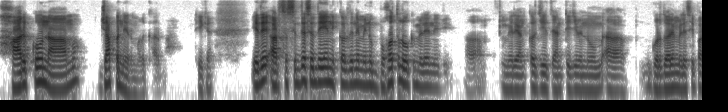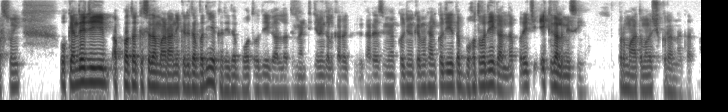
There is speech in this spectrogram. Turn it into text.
ਹਰ ਕੋ ਨਾਮ ਜਪ ਨਿਰਮਲ ਕਰਨਾ, ਠੀਕ ਹੈ? ਇਹਦੇ ਅਰਥ ਸਿੱਧੇ ਸਿੱਧੇ ਇਹ ਨਿਕਲਦੇ ਨੇ, ਮੈਨੂੰ ਬਹੁਤ ਲੋਕ ਮਿਲੇ ਨੇ ਜੀ। ਮੇਰੇ ਅੰਕਲ ਜੀ ਤੇ ਆਂਟੀ ਜੀ ਮੈਨੂੰ ਗੁਰਦੁਆਰੇ ਮਿਲੇ ਸੀ ਪਰਸੋਂ ਹੀ। ਉਹ ਕਹਿੰਦੇ ਜੀ, ਆਪਾਂ ਤਾਂ ਕਿਸੇ ਦਾ ਮਾੜਾ ਨਹੀਂ ਕਰੀਦਾ, ਵਧੀਆ ਕਰੀਦਾ, ਬਹੁਤ ਵਧੀਆ ਗੱਲ ਆ। ਤੇ ਮੈਂ ਆਂਟੀ ਜੀ ਨਾਲ ਗੱਲ ਕਰ ਕਰ ਰਿਹਾ ਸੀ, ਮੈਂ ਅੰਕਲ ਜੀ ਨੂੰ ਕਿਹਾ, ਮੈਂ ਅੰਕਲ ਜੀ, ਇਹ ਤਾਂ ਬਹੁਤ ਵਧੀਆ ਗੱਲ ਆ, ਪਰ ਇਹ 'ਚ ਇੱਕ ਗੱਲ ਮਿਸਿੰਗ ਪਰਮਾਤਮਾ ਦਾ ਸ਼ੁਕਰਾਨਾ ਕਰਨਾ।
